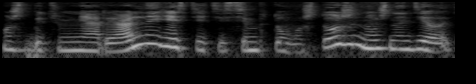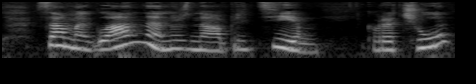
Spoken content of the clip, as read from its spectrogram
может быть, у меня реально есть эти симптомы, что же нужно делать? Самое главное, нужно прийти к врачу,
